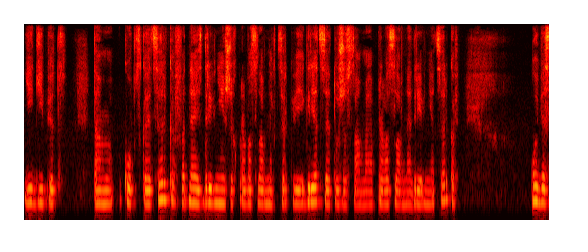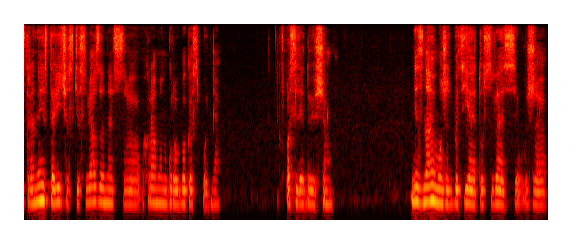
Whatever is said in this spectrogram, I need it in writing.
Египет, там Коптская церковь, одна из древнейших православных церквей. Греция тоже самая православная древняя церковь. Обе страны исторически связаны с э, храмом гроба Господня в последующем. Не знаю, может быть, я эту связь уже...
